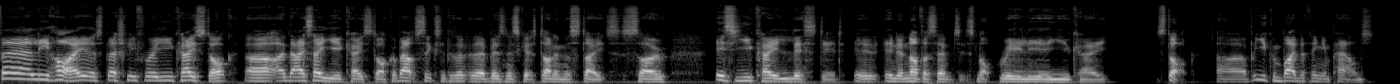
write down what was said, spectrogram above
fairly high, especially for a UK stock. Uh, and I say UK stock, about 60% of their business gets done in the States. So it's UK listed. In, in another sense, it's not really a UK stock. Uh, but you can buy the thing in pounds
